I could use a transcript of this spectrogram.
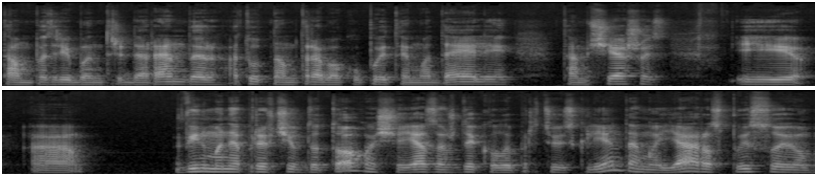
там потрібен 3D-рендер, а тут нам треба купити моделі, там ще щось. І е, він мене привчив до того, що я завжди, коли працюю з клієнтами, я розписую,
